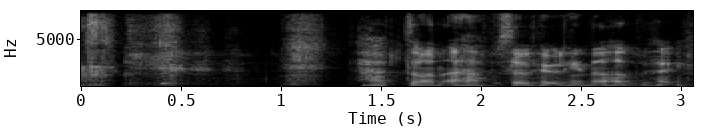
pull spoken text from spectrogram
That done absolutely nothing.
